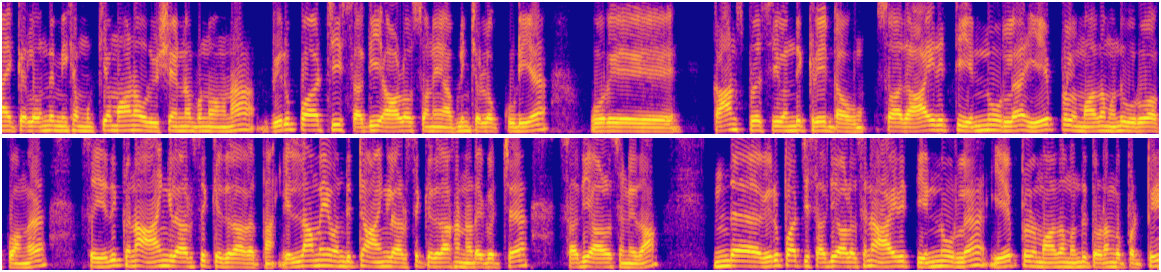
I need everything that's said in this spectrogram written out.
நாயக்கர்ல வந்து மிக முக்கியமான ஒரு விஷயம் என்ன பண்ணுவாங்கன்னா விருப்பாட்சி சதி ஆலோசனை அப்படின்னு சொல்லக்கூடிய ஒரு கான்ஸ்பிரசி வந்து கிரியேட் ஆகும். ஸோ அது ஆயிரத்தி எண்ணூறில் ஏப்ரல் மாதம் வந்து உருவாக்குவாங்க. ஸோ எதுக்குன்னா ஆங்கில அரசுக்கு எதிராகத்தான். எல்லாமே வந்துட்டு ஆங்கில அரசுக்கு எதிராக நடைபெற்ற சதி ஆலோசனை தான். இந்த விருப்பாட்சி சதி ஆலோசனை ஆயிரத்தி எண்ணூறில் ஏப்ரல் மாதம் வந்து தொடங்கப்பட்டு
